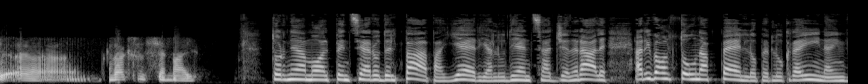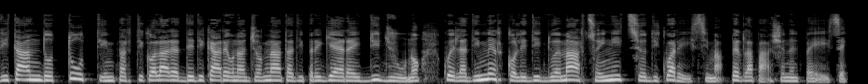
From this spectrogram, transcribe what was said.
euh, vaincre ce mal. Torniamo al pensiero del Papa. Ieri all'udienza generale ha rivolto un appello per l'Ucraina, invitando tutti in particolare a dedicare una giornata di preghiera e digiuno, quella di mercoledì 2 marzo, inizio di Quaresima, per la pace nel Paese.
